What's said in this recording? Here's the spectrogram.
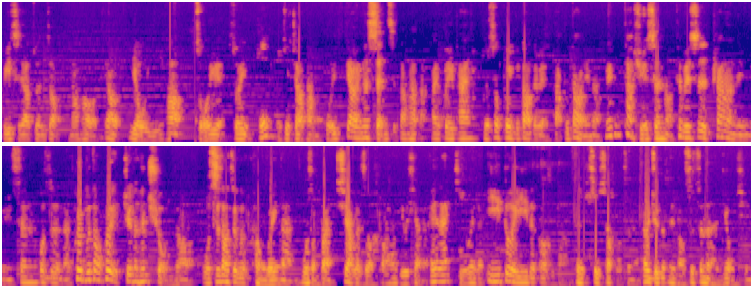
彼此要尊重，然后要友谊哈卓越，所以哎，我就教他们，我吊一根绳子让他打，开挥拍，有时候挥不到，对不对？打不到你呢？因为大学生哦，特别是漂亮的女生或者男，挥不到会觉得很糗，你知道吗？我知道这个很为难，我怎么办？下个时候把他留下来，哎，来几位呢？一对一的告诉他，这是效果真的，他会觉得哎，老师真的很用心。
